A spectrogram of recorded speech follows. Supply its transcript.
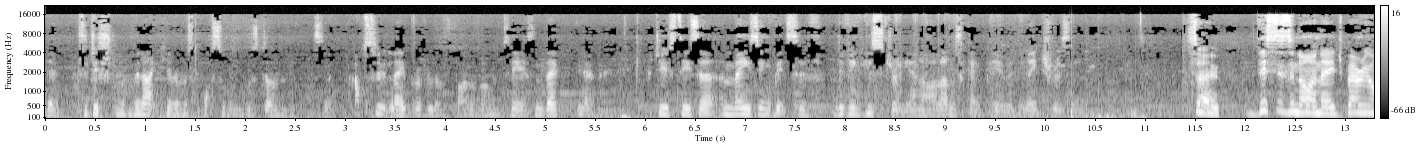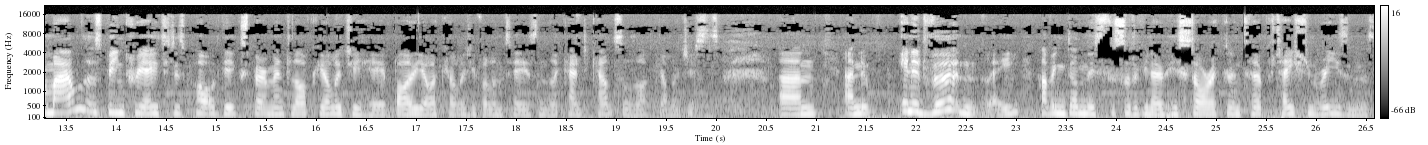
you know, traditional and vernacular as possible was done. It's an absolute labour of love by the volunteers and they've you know, produced these uh, amazing bits of living history in our landscape here at the Nature Reserve. So this is an Iron Age burial mound that's been created as part of the experimental archaeology here by the archaeology volunteers and the County Council's archaeologists. Um, and inadvertently, having done this for sort of, you know, historical interpretation reasons,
